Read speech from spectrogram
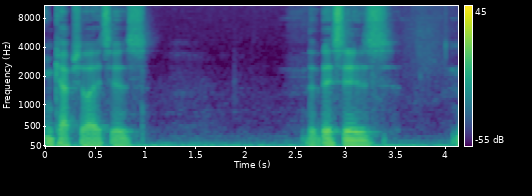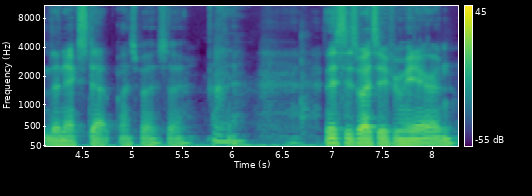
encapsulates is. That this is the next step, I suppose. So Yeah. this is where to from here, and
